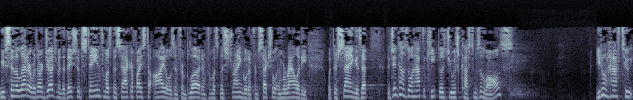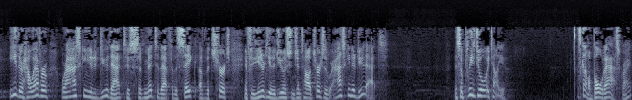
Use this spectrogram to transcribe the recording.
We've sent a letter with our judgment that they should abstain from what's been sacrificed to idols and from blood and from what's been strangled and from sexual immorality. What they're saying is that the Gentiles don't have to keep those Jewish customs and laws. You don't have to either. However, we're asking you to do that, to submit to that for the sake of the church and for the unity of the Jewish and Gentile churches. We're asking you to do that. And so please do what we tell you. It's kind of a bold ask, right?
